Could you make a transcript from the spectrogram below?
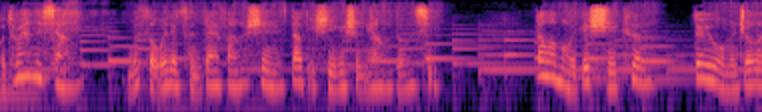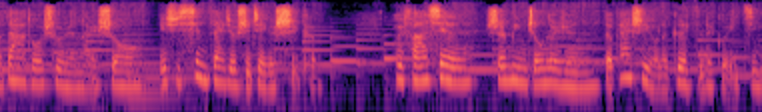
我突然的想。我们所谓的存在方式到底是一个什么样的东西？到了某一个时刻，对于我们中的大多数人来说，也许现在就是这个时刻，会发现生命中的人都开始有了各自的轨迹，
